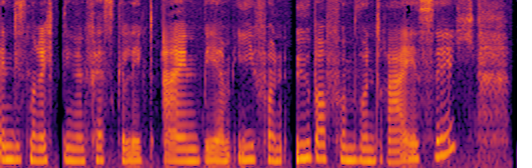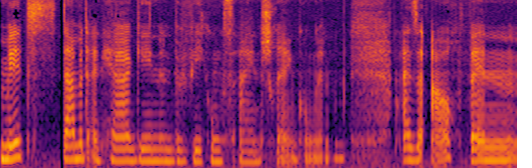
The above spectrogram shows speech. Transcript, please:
in diesen Richtlinien festgelegt ein BMI von über 35 mit damit einhergehenden Bewegungseinschränkungen. Also auch wenn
